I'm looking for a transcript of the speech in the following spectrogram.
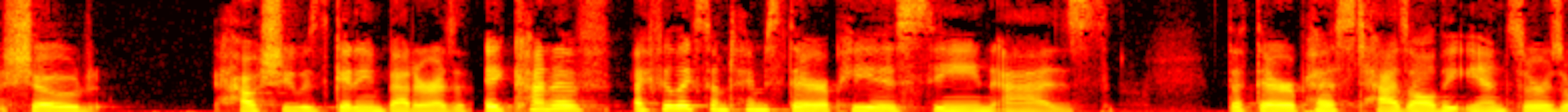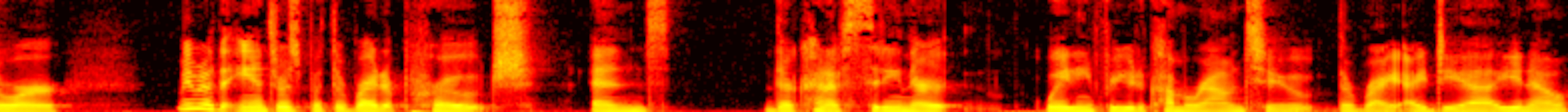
showed how she was getting better as a. It kind of, I feel like sometimes therapy is seen as the therapist has all the answers or maybe not the answers, but the right approach. And they're kind of sitting there waiting for you to come around to the right idea, you know?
